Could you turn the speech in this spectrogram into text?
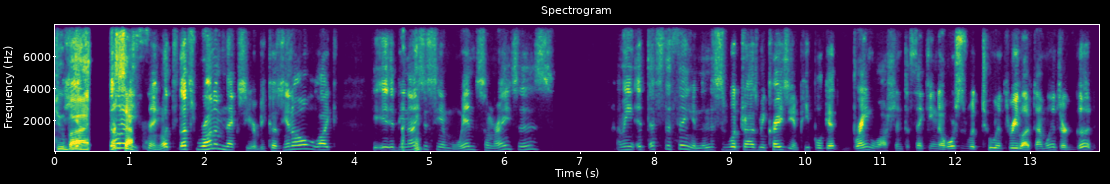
Dubai. Done anything. Let's let's run him next year because you know, like, it'd be nice to see him win some races. I mean, it, that's the thing, and, and, this is what drives me crazy. And people get brainwashed into thinking the horses with two and three lifetime wins are good.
